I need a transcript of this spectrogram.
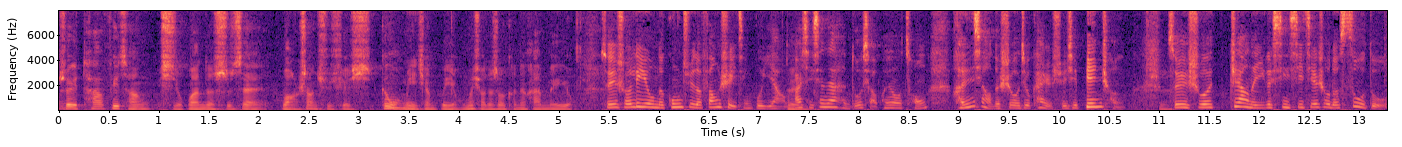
所以他非常喜欢的是在网上去学习，跟我们以前不一样。我们小的时候可能还没有。所以说利用的工具的方式已经不一样了，而且现在很多小朋友从很小的时候就开始学习。编程。所以说，这样的一个信息接受的速度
